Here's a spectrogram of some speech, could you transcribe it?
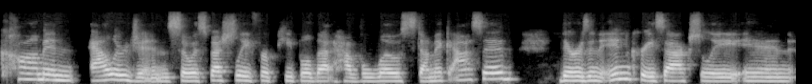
common allergens so especially for people that have low stomach acid there is an increase actually in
